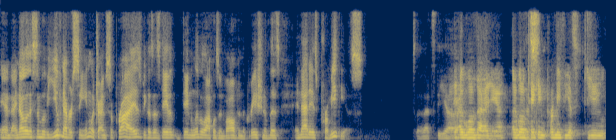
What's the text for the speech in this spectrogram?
and I know this is a movie you've never seen, which I'm surprised because as David Damon Lindelof was involved in the creation of this, and that is Prometheus. So that's the uh, I I love that idea. I love taking Prometheus to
